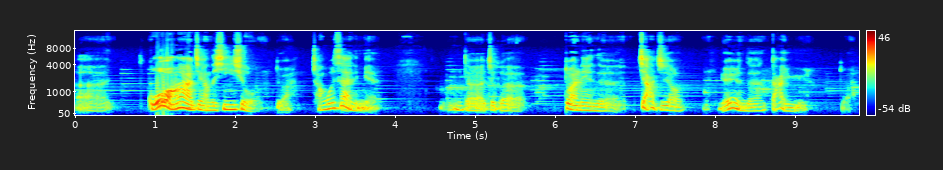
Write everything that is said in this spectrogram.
呃。国王啊，这样的新秀，对吧？常规赛里面的这个锻炼的价值要远远的大于，对吧？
